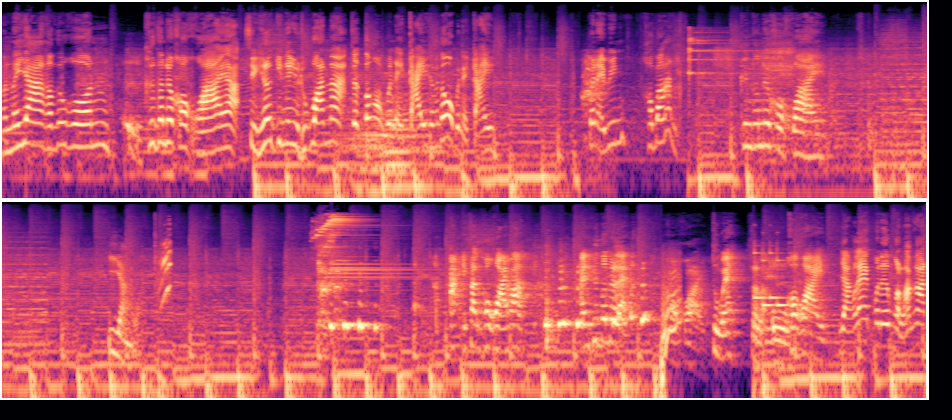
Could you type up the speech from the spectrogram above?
มันไม่ยากครับทุกคนขึ้นต้นด้วยคอควายอะสิ่งที่เรากินกันอยู่ทุกวันน่ะ จะต้องออกไปไหนไกลทำไมต้องออกไปไหนไกล ไปไหนวิน เข้าบ้าน ขึ้นต้นด้วยคอควาย อีหยังวะอะไอ้สันคอควายป่ะ อันนี้ขึ้นต้นด้วยแหละ คอควาย ถูกไหมสระอูคอควาย อย่างแรกประเดิมก่อนละกัน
